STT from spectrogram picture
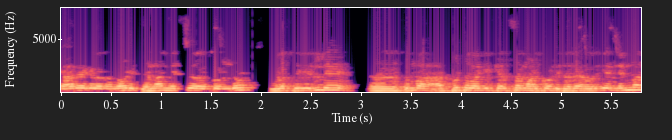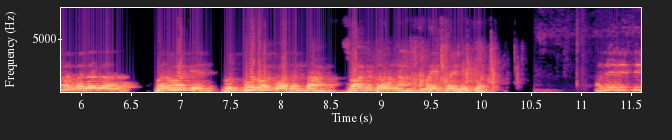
ಕಾರ್ಯಗಳನ್ನು ನೋಡಿ ಜನ ಮೆಚ್ಚಿಕೊಂಡು ಇವತ್ತು ಇಲ್ಲಿ ತುಂಬಾ ಅದ್ಭುತವಾಗಿ ಕೆಲಸ ಮಾಡ್ಕೊಂಡಿದ್ದಾರೆ. ಅವರಿಗೆ ನಿಮ್ಮ ನಮ್ಮೆಲ್ಲರ ಪರವಾಗಿ ಹೃತ್ಪೂರ್ವಕವಾದಂತಹ ಸ್ವಾಗತವನ್ನ ಬಯಸ್ತಾ ಇದ್ದೀವಿ ಅದೇ ರೀತಿ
